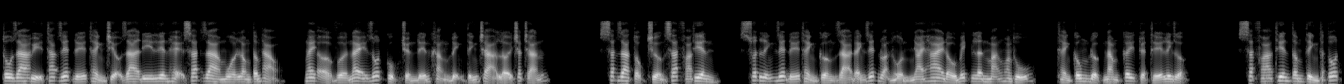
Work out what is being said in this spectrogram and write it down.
tô ra hủy thác giết đế thành triệu ra đi liên hệ sát ra mua long Tâm thảo, ngay ở vừa nay rốt cục chuyển đến khẳng định tính trả lời chắc chắn sát gia tộc trưởng sát phá thiên, xuất lĩnh giết đế thành cường giả đánh giết đoạn hồn nhai hai đầu bích lân mãng hoang thú, thành công được năm cây tuyệt thế linh dược. Sát phá thiên tâm tình thật tốt,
